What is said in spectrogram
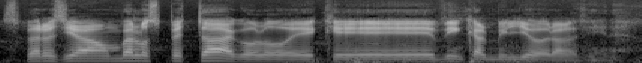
spero sia un bello spettacolo e che vinca il migliore alla fine.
